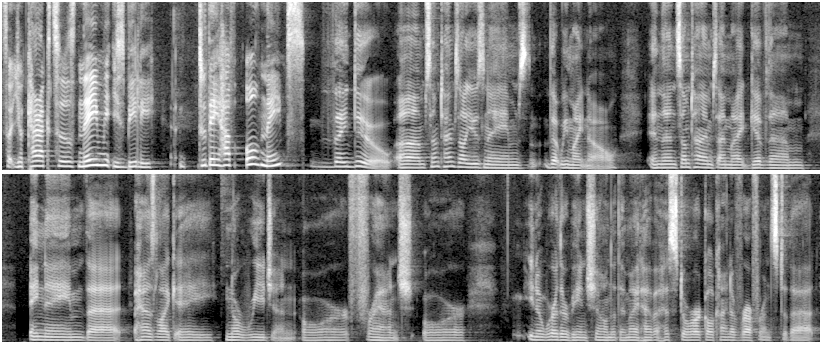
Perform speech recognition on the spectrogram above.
So your character's name is Billy. Do they have all names? They do. Um, sometimes I'll use names that we might know, and then sometimes I might give them a name that has like a Norwegian or French or you know where they're being shown that they might have a historical kind of reference to that.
